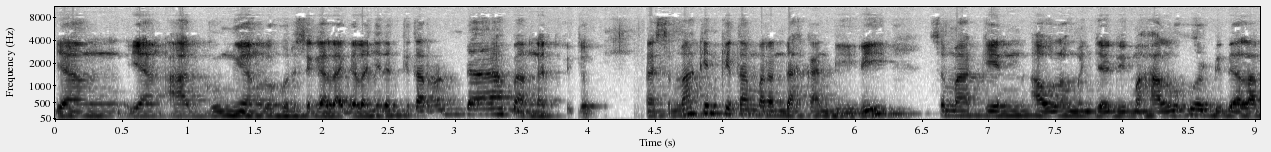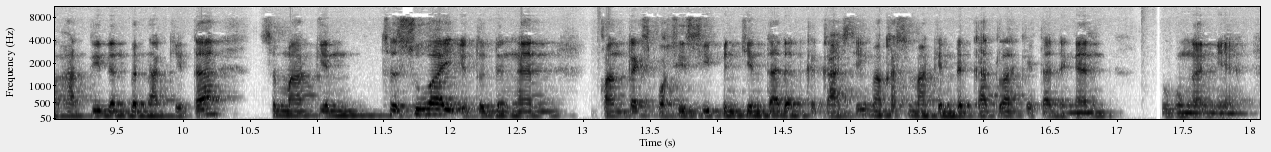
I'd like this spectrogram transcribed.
yang yang agung yang luhur segala-galanya dan kita rendah banget gitu. Nah, semakin kita merendahkan diri, semakin Allah menjadi maha luhur di dalam hati dan benak kita, semakin sesuai itu dengan konteks posisi pencinta dan kekasih, maka semakin dekatlah kita dengan hubungannya.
